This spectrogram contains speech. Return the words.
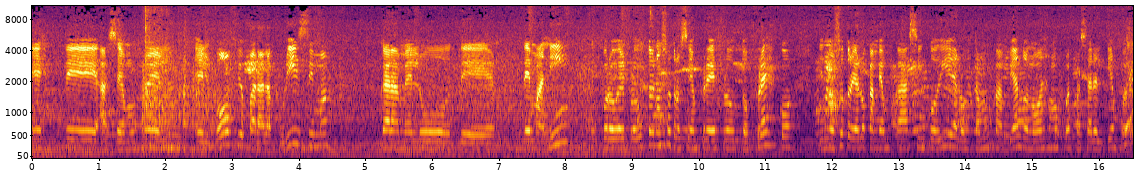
este, hacemos el, el para la purísima, caramelo de, de maní. El producto de nosotros siempre es producto fresco, y nosotros ya lo cambiamos cada cinco días, lo estamos cambiando, no dejamos pues pasar el tiempo. ¿verdad?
